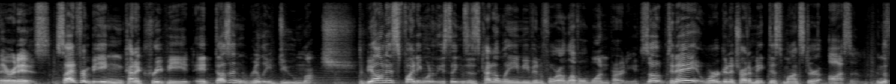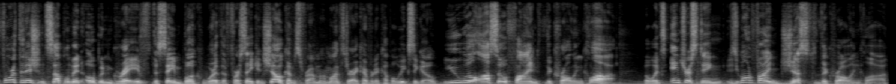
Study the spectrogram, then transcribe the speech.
there it is. Aside from being kind of creepy, it doesn't really do much. To be honest, fighting one of these things is kind of lame even for a level 1 party. So today, we're going to try to make this monster awesome. In the 4th edition supplement Open Grave, the same book where the Forsaken Shell comes from, a monster I covered a couple weeks ago, you will also find the Crawling Claw. But what's interesting is you won't find just the Crawling Claw.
